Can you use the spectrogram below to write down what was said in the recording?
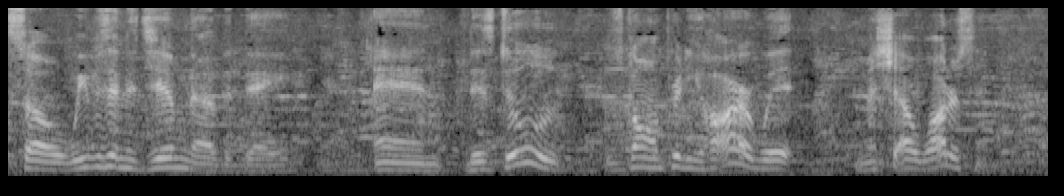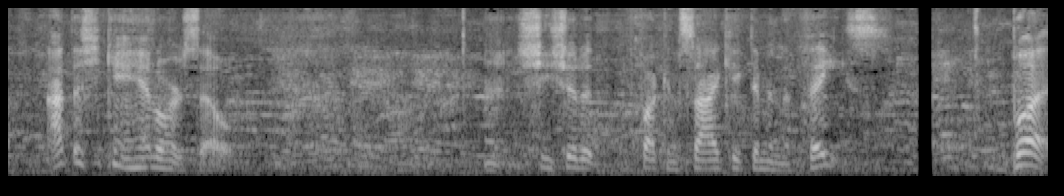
So we was in the gym the other day, and this dude was going pretty hard with Michelle Waterson. Not that she can't handle herself. She should have fucking sidekicked him in the face. But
